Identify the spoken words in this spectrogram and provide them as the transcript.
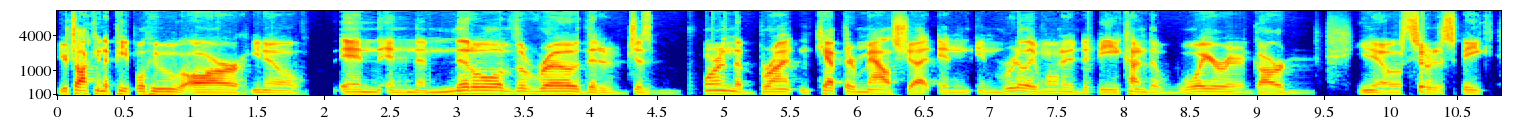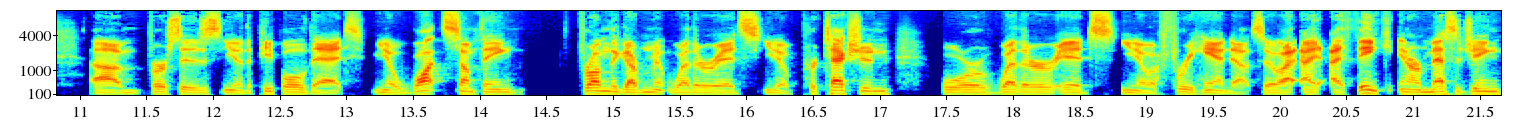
You're talking to people who are you know in in the middle of the road that have just borne the brunt and kept their mouth shut and, and really wanted to be kind of the warrior garden you know so to speak um, versus you know the people that you know want something from the government whether it's you know protection or whether it's you know a free handout. So I, I think in our messaging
